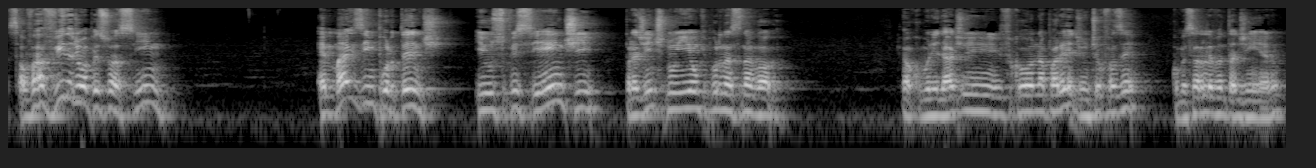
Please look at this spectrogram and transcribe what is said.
Salvar a vida de uma pessoa assim é mais importante e o suficiente para a gente não ir Yom Kippur na sinagoga. A comunidade ficou na parede, não tinha o que fazer. Começaram a levantar dinheiro,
